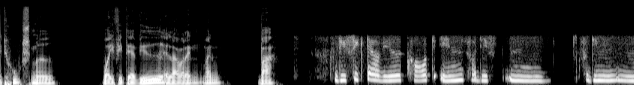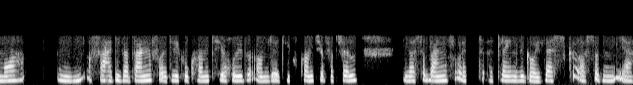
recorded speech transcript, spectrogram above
et husmøde, hvor I fik det at vide, eller hvordan, hvordan var? Vi fik det at vide kort inden, fordi, mm, fordi min mor mm, og far de var bange for, at vi kunne komme til at røbe om det, at vi kunne komme til at fortælle. De var så bange for, at, at planen ville gå i vask, og sådan, ja.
